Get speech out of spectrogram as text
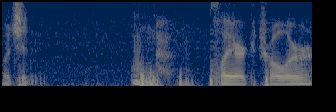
which it player controller.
